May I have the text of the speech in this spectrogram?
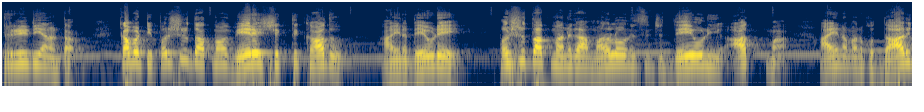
ట్రినిటీ అని అంటారు. కాబట్టి పరిశుద్ధాత్మ వేరే శక్తి కాదు. ఆయన దేవుడే. పరిశుద్ధాత్మ అనగా మనలో నివసించే దేవుని ఆత్మ. ఆయన మనకు దారి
